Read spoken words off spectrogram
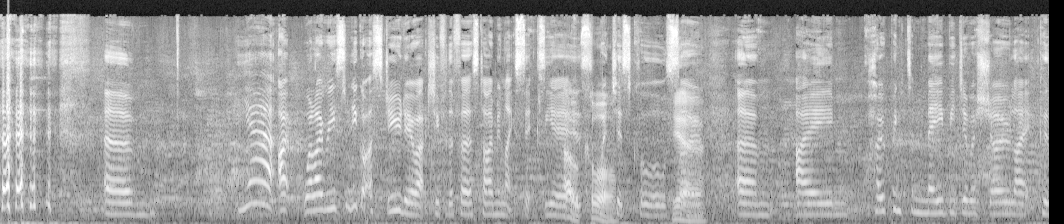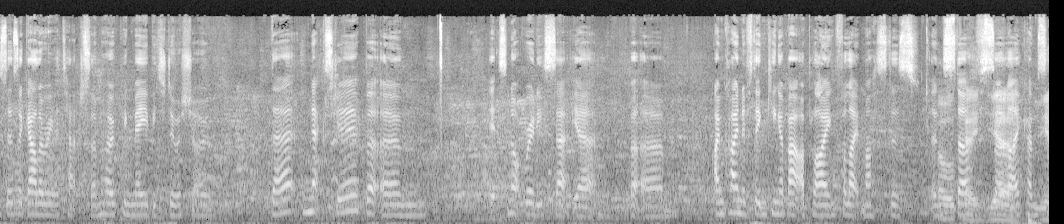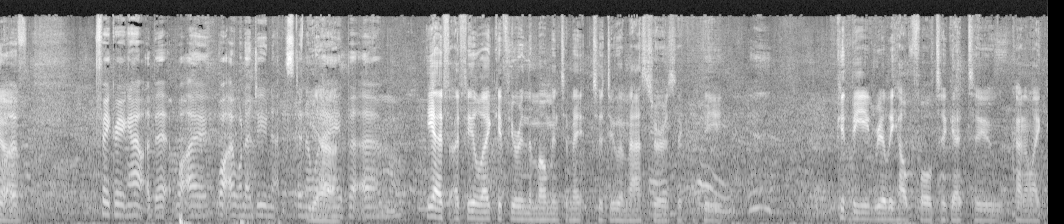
Yeah, I, well, I recently got a studio actually for the first time in like six years, cool. which is cool. Yeah. So um, I'm hoping to maybe do a show like because there's a gallery attached, so I'm hoping maybe to do a show there next year, but um, it's not really set yet. But um, I'm kind of thinking about applying for like masters and Oh, okay, stuff. yeah, So like I'm sort yeah. of figuring out a bit what I what I want to do next in a Yeah. way. But um, Yeah, I f- I feel like if you're in the moment to make to do a master's, it could be could be really helpful to get to kind of like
